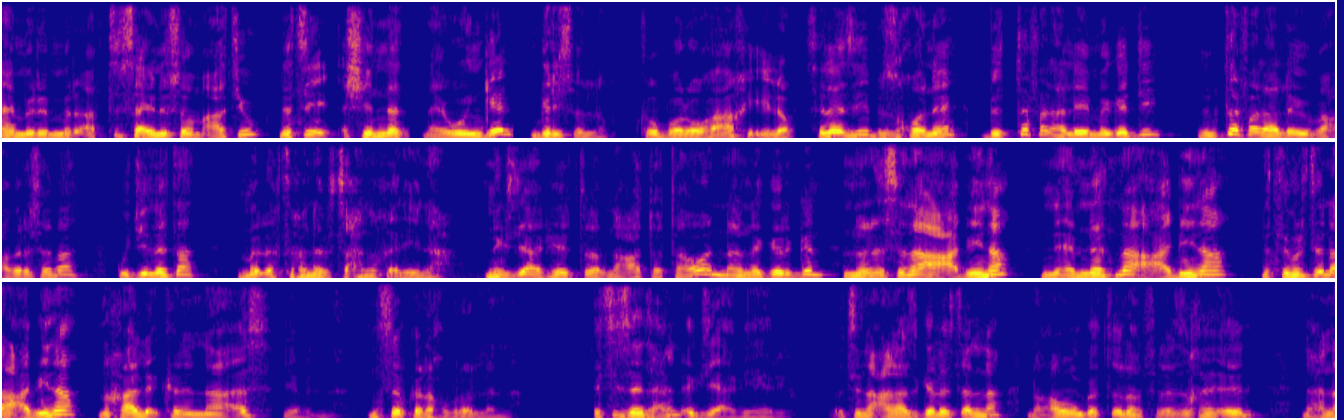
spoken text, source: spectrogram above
ናይ ምርምር ኣብቲ ሳይንሶም ኣትዩ ነቲ ዕሽነት ናይ ወንጌል ገሊጹሎም ክቕበልዎ ከዓ ክኢሎም ስለዚ ብዝኾነ ብዝተፈላለየ መገዲ ንተፈላለዩ ማሕበረሰባት ጉጅለታት መልእኽቲ ከነብጽሕ ንኽእል ኢና። ንእግዚኣብሄር ጥበብ ንሓቶ፣ እታ ዋና ነገር ግን ንርእስና ኣዕቢና፣ ንእምነትና ኣዕቢና፣ ንትምህርትና ኣዕቢና ንኻልእ ከነነኣእስ የብልናን። ንሰብ ከነኽብሮ ኣለና። እቲ ዘድሕን እግዚኣብሄር እዩ። እቲ ንዓና ዝገለጸልና ንዖም እውን ገጸሎም ስለ ዝኽእል ንሕና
